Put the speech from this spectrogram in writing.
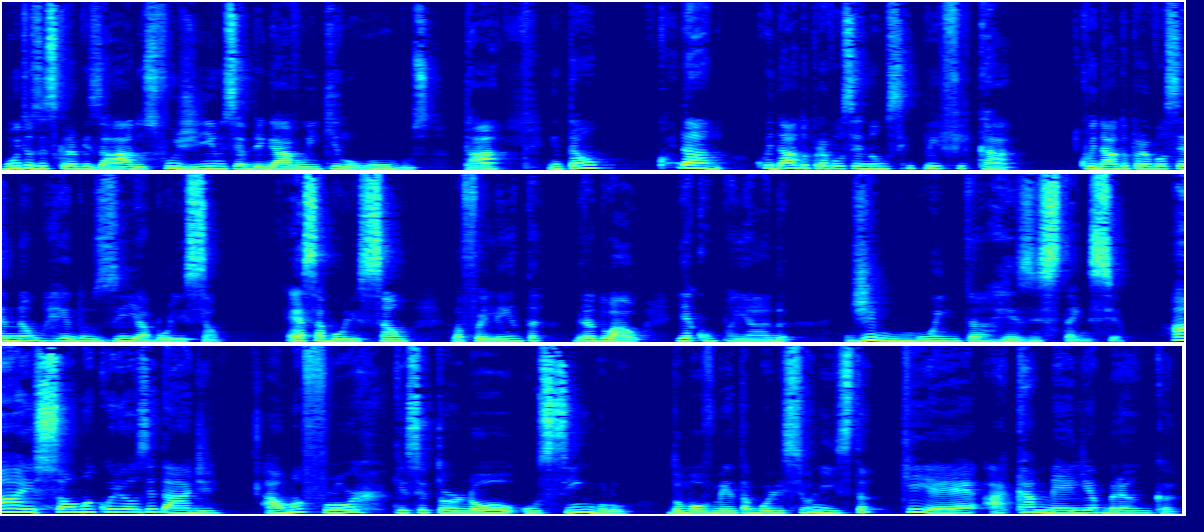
Muitos escravizados fugiam e se abrigavam em quilombos, tá? Então, cuidado, cuidado para você não simplificar Cuidado para você não reduzir a abolição. Essa abolição ela foi lenta, gradual e acompanhada de muita resistência. Ah, e só uma curiosidade: há uma flor que se tornou o símbolo do movimento abolicionista, que é a camélia branca.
